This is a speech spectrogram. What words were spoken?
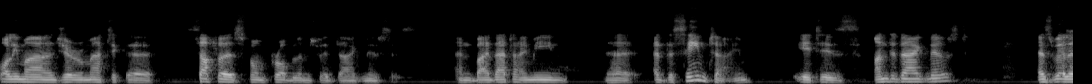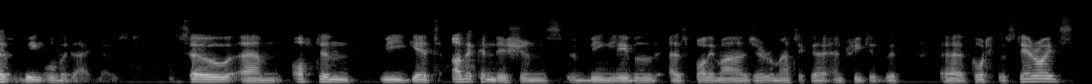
polymyalgia rheumatica suffers from problems with diagnosis. And by that I mean, uh, at the same time, it is underdiagnosed as well as being overdiagnosed. So um, often we get other conditions being labeled as polymyalgia rheumatica and treated with uh, corticosteroids,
